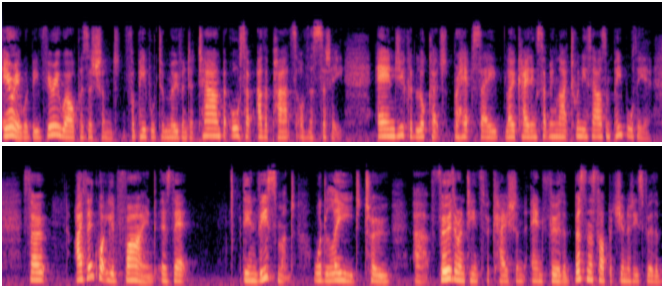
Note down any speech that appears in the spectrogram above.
area would be very well positioned for people to move into town, but also other parts of the city. And you could look at perhaps, say, locating something like 20,000 people there. So I think what you'd find is that the investment would lead to uh, further intensification and further business opportunities, further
